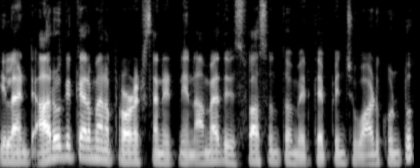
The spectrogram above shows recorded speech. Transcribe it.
ఇలాంటి ఆరోగ్యకరమైన ప్రోడక్ట్స్ అన్నిటిని నా మీద విశ్వాసంతో మీరు తెప్పించి వాడుకుంటూ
